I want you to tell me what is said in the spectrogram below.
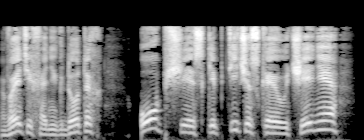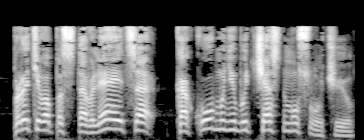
В этих анекдотах общее скептическое учение противопоставляется какому-нибудь частному случаю.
